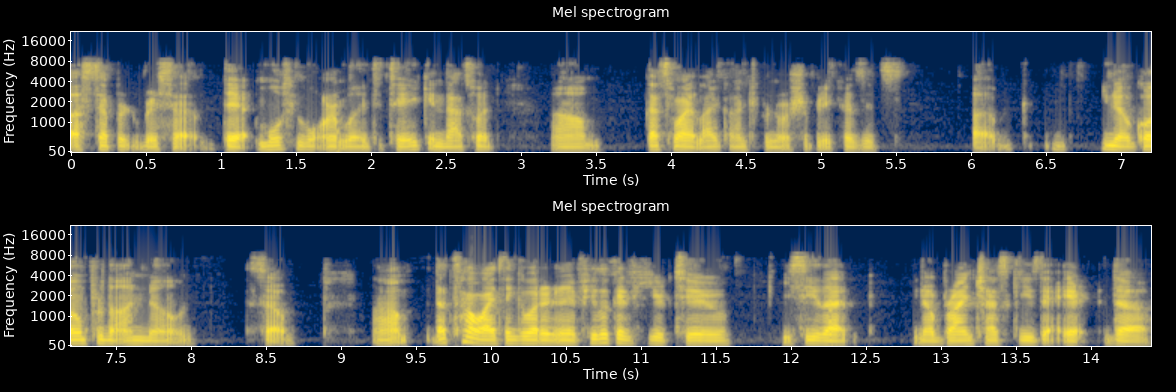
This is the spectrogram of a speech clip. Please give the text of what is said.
a separate risk that, that most people aren't willing to take, and that's what um, that's why I like entrepreneurship because it's uh, you know going for the unknown. So um, that's how I think about it. And if you look at it here too, you see that you know, Brian Chesky is the the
